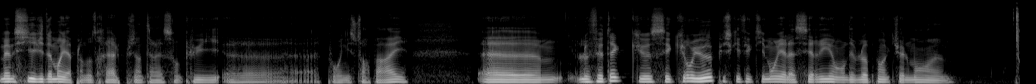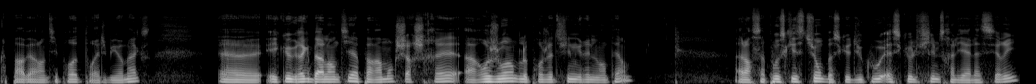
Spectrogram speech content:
Même si évidemment il y a plein d'autres réals plus intéressants que lui euh, pour une histoire pareille. Euh, le fait est que c'est curieux puisqu'effectivement il y a la série en développement actuellement euh, par Berlanti Prod pour HBO Max euh, et que Greg Berlanti apparemment chercherait à rejoindre le projet de film Green Lantern. Alors ça pose question parce que du coup est-ce que le film sera lié à la série?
